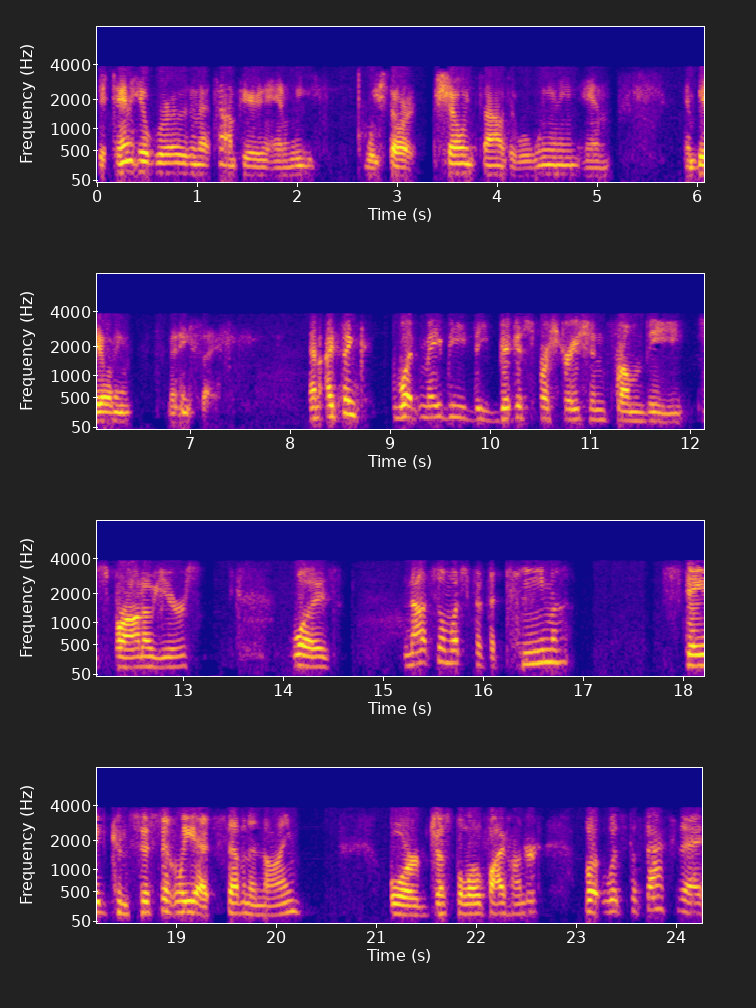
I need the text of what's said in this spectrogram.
if Tannehill grows in that time period and we we start showing signs that we're winning and and building, then he's safe. And I think what may be the biggest frustration from the Sparano years was not so much that the team stayed consistently at seven and nine or just below 500, but was the fact that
